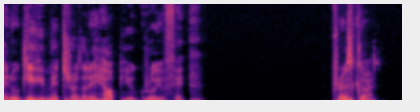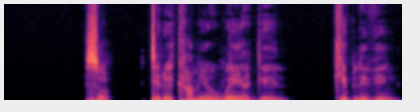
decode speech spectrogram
and we'll give you materials that will help you grow your faith. Praise God. So, till we come your way again, keep living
